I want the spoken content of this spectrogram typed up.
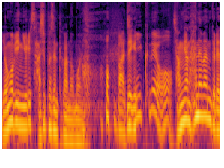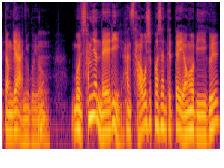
영업이익률이 40%가 넘어요. 마진이 크네요. 작년 한 해만 그랬던 게 아니고요. 음. 뭐 3년 내리 한 4, 50%대 영업이익을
